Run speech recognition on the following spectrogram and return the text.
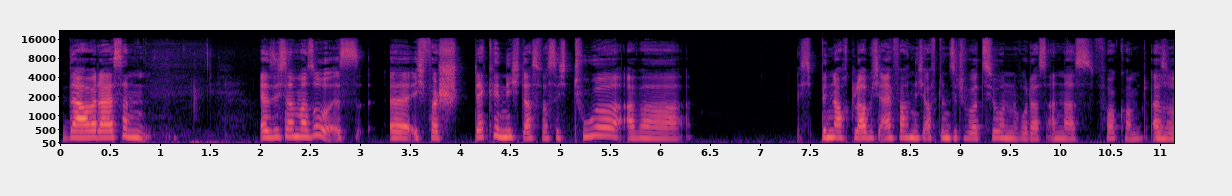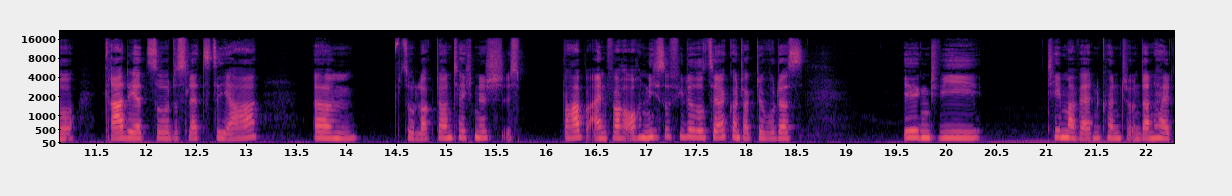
Da, aber da ist dann, also ich sag mal so, es, äh, ich verstecke nicht das, was ich tue, aber ich bin auch, glaube ich, einfach nicht auf den Situationen, wo das anders vorkommt. Also mhm. gerade jetzt so das letzte Jahr, ähm, so Lockdown-technisch, ich habe einfach auch nicht so viele Sozialkontakte, wo das irgendwie Thema werden könnte. Und dann halt,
